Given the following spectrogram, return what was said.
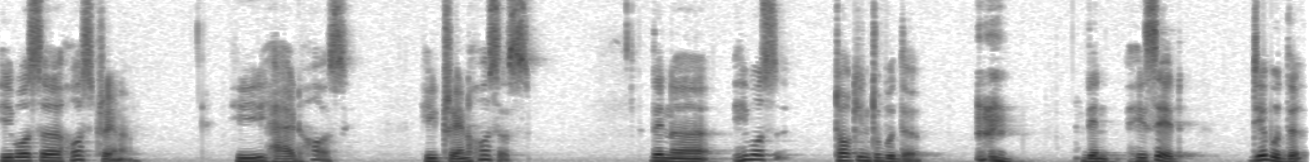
He was a horse trainer. He had horse. He trained horses. Then he was talking to Buddha. then he said, Dear Buddha,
